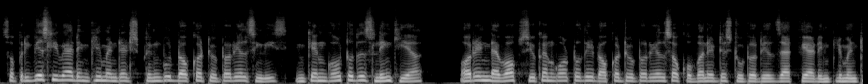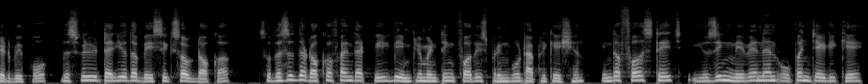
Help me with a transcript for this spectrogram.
So previously we had implemented Spring Boot Docker tutorial series. You can go to this link here or in DevOps, you can go to the Docker tutorials or Kubernetes tutorials that we had implemented before. This will tell you the basics of Docker. So this is the Docker file that we'll be implementing for the Spring Boot application. In the first stage, using Maven and OpenJDK,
